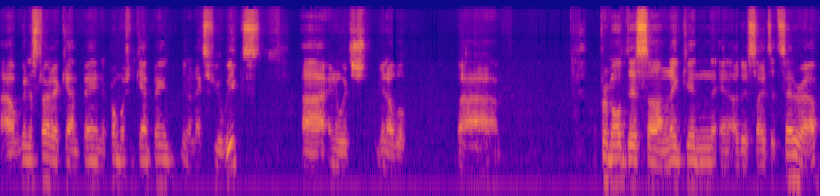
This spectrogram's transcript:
Uh, we're going to start a campaign, a promotion campaign, in the next few weeks, uh, in which you know we'll uh, promote this on LinkedIn and other sites, etc.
